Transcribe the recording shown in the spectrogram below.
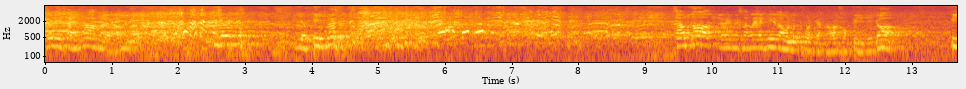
ไม่มีใครห้ามเลยเหรอไม่ใช่ไม่ใช่เหยียบตีนด้วยครับก็เออเป็นครั้งแรกที่เรารวมพลกันเนาะของปีนี้ก็ ปี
